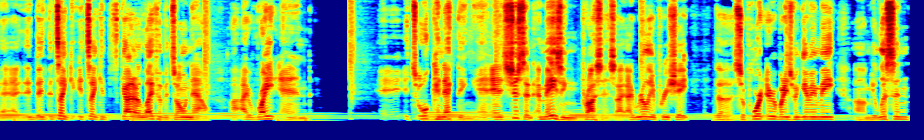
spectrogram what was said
Uh, it's like it's like it's got a life of its own now. I write and it's all connecting, and it's just an amazing process. I, really appreciate the support everybody's been giving me. Um, you listen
